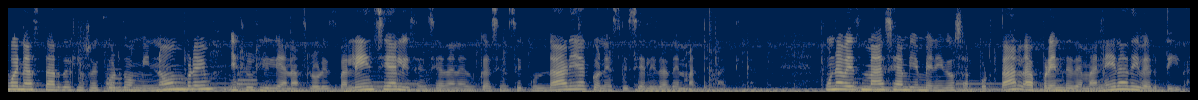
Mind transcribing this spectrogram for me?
buenas tardes. Les recuerdo mi nombre. Es Luz Liliana Flores Valencia, licenciada en Educación Secundaria con especialidad en Matemáticas. Una vez más, sean bienvenidos al portal Aprende de manera divertida.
